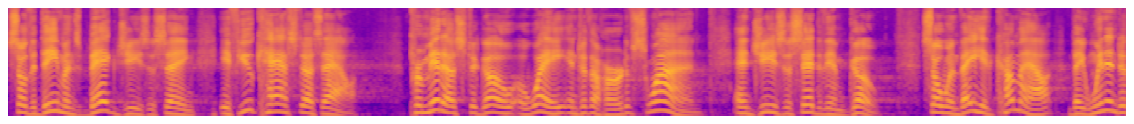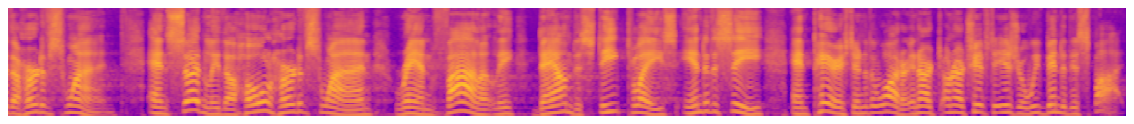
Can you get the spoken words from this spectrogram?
So the demons begged Jesus, saying, If you cast us out, permit us to go away into the herd of swine. And Jesus said to them, Go. So when they had come out, they went into the herd of swine. And suddenly the whole herd of swine ran violently down the steep place into the sea and perished into the water. In our, on our trips to Israel, we've been to this spot.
